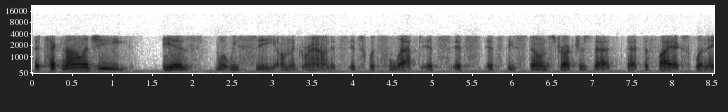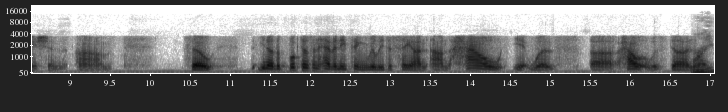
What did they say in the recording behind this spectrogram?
the technology is what we see on the ground. It's it's what's left. It's it's it's these stone structures that that defy explanation. Um, so, you know, the book doesn't have anything really to say on on how it was uh, how it was done. Right.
